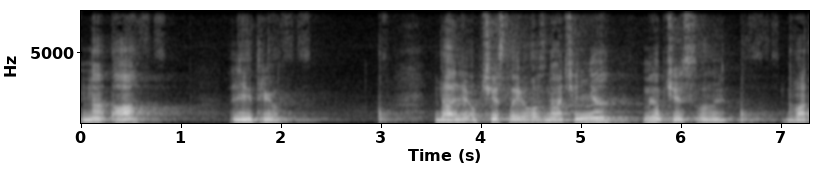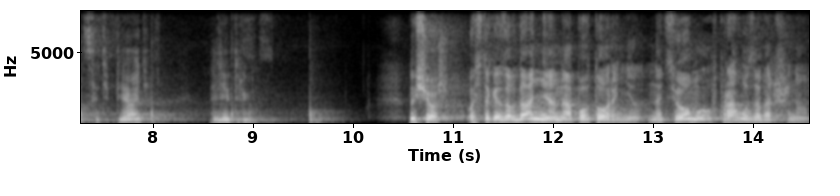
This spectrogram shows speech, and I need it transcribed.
на А літрів. Далі обчисли його значення. Ми обчислили 25 літрів. Ну що ж, ось таке завдання на повторення. На цьому вправу завершено.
